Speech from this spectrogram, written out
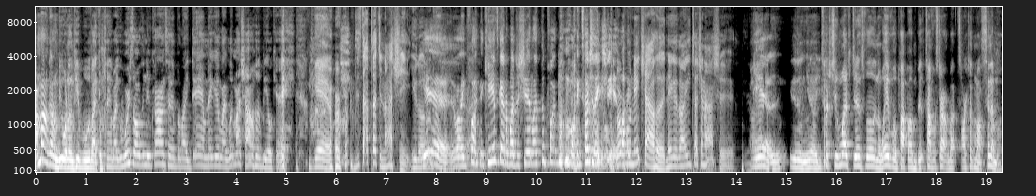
I'm not gonna be one of the people who like complain like, where's all the new content? But like, damn, nigga, like let my childhood be okay. yeah. Just stop touching that shit. You know. yeah, like fuck the kids got a bunch of shit. Like the fuck, like touch that shit. Go Like, ruin their childhood, nigga. Like you touching our shit. Yeah, you, you know, you touch too much, Jensenville and the wave will pop up. and Talk start about start talking about cinema.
